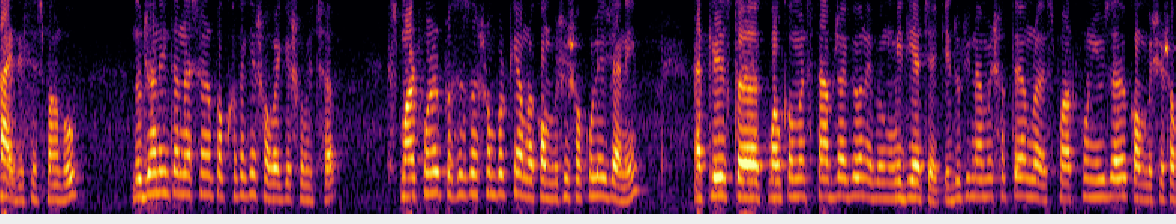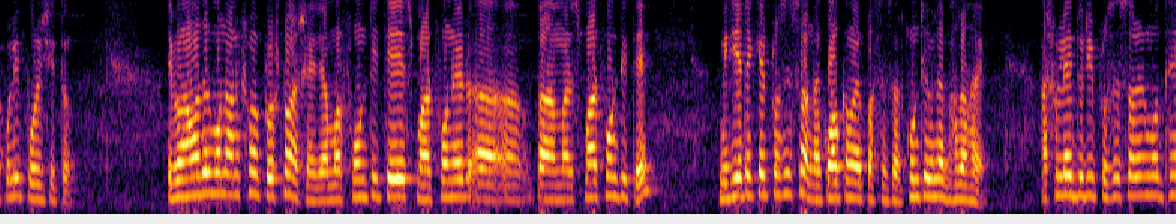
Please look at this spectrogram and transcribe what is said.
Hi this is Mahbub Nurjahan international পক্ষ থেকে সবাইকে শুভেচ্ছা। স্মার্টফোনের প্রসেসর সম্পর্কে আমরা কম বেশি সকলেই জানি। অ্যাটলিস্ট কোয়ালকমের স্ন্যাপড্রাগন এবং মিডিয়াটেক এই দুটি নামের সাথে আমরা স্মার্টফোন ইউজার কম বেশি সকলেই পরিচিত। এবং আমাদের মনে অনেক সময় প্রশ্ন আসে যে, আমার ফোনটিতে স্মার্টফোনের বা আমার স্মার্টফোনটিতে মিডিয়াটেকের প্রসেসর না কোয়ালকমের প্রসেসর কোনটি হলে ভালো হয়? আসলে দুটি প্রসেসরের মধ্যে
